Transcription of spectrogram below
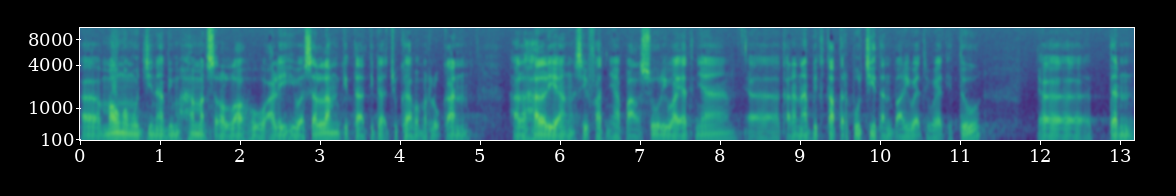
uh, mau memuji Nabi Muhammad SAW kita tidak juga memerlukan hal-hal yang sifatnya palsu riwayatnya e, karena Nabi tetap terpuji tanpa riwayat-riwayat itu e, dan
